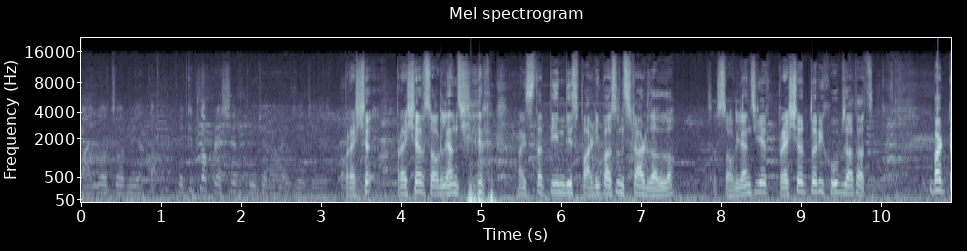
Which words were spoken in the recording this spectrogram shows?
भायलो चड येता तर कितलो प्रेशर तुमचेर हेजेर प्रेशर प्रेशर सगळ्यांचेर म्हाका दिसता तीन दीस फाटी पासून स्टार्ट जाल्लो सो सगल्यांचेर प्रेशर तरी खूब जाताच बट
